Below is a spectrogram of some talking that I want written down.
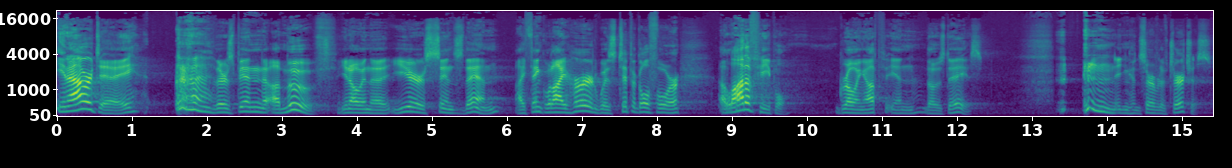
In our day, there's been a move, you know, in the years since then. I think what I heard was typical for a lot of people growing up in those days in conservative churches.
